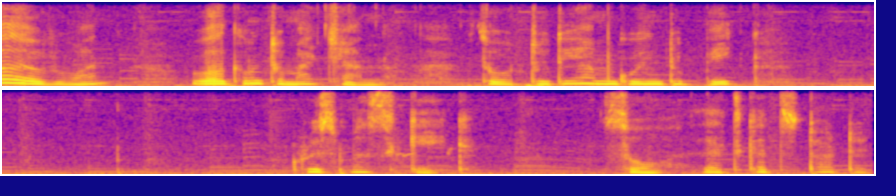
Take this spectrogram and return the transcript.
hello everyone. Welcome to my channel. So today i'm going to bake christmas cake. So let's get started.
